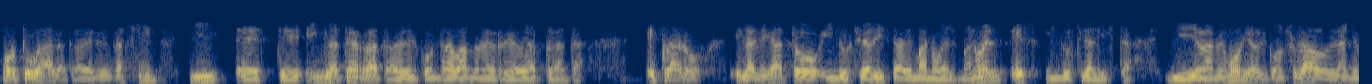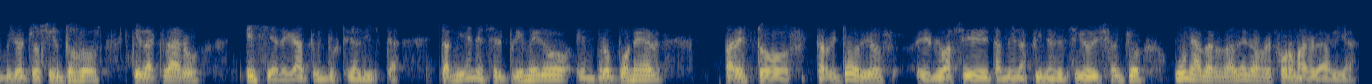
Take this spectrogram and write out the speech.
Portugal a través de Brasil y este, Inglaterra a través del contrabando en el Río de la Plata. Es claro el alegato industrialista de Manuel. Manuel es industrialista y en la memoria del consulado del año 1802 queda claro ese alegato industrialista. También es el primero en proponer para estos territorios, eh, lo hace también a fines del siglo XVIII, una verdadera reforma agraria.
